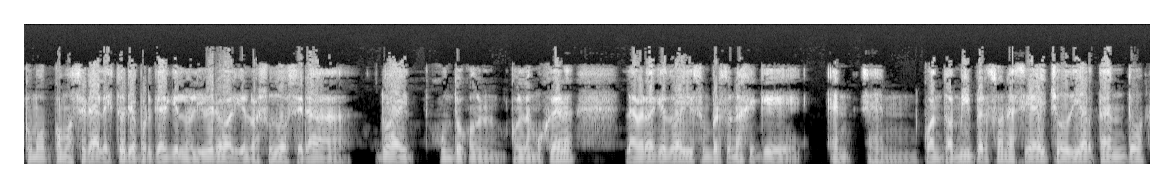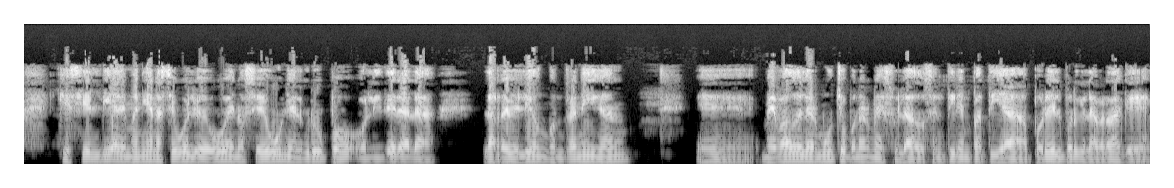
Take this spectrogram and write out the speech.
¿cómo, ¿Cómo será la historia? Porque alguien lo liberó, alguien lo ayudó. ¿Será Dwight junto con, con la mujer? La verdad que Dwight es un personaje que en, en cuanto a mi persona se ha hecho odiar tanto que si el día de mañana se vuelve bueno, se une al grupo o lidera la, la rebelión contra Negan, eh, me va a doler mucho ponerme de su lado, sentir empatía por él porque la verdad que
